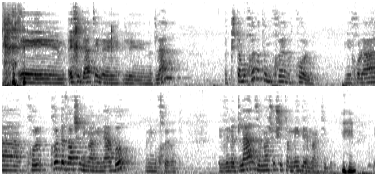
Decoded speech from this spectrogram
איך הגעתי לנדל"ן? כשאתה מוכר, אתה מוכר הכל. אני יכולה, כל, כל דבר שאני מאמינה בו, אני מוכרת. ונדל"ן זה משהו שתמיד האמנתי בו. Mm-hmm.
